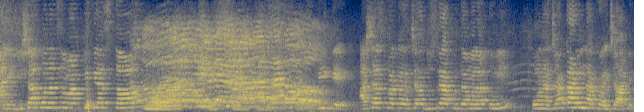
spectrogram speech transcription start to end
आणि विशाल कोणाचं माप किती असतं? ठीक आहे. अशाच प्रकारच्या दुसऱ्या आकृत्या मला तुम्ही कोणाच्या काढून दाखवायच्या आहेत?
